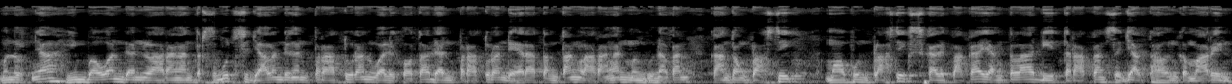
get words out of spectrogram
Menurutnya, himbauan dan larangan tersebut sejalan dengan peraturan wali kota dan peraturan daerah tentang larangan menggunakan kantong plastik maupun plastik sekali pakai yang telah diterapkan sejak tahun kemarin.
